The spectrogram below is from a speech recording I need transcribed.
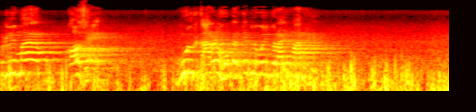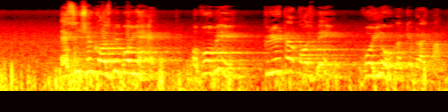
प्रिलिमर कॉज है। मूल कारण होकर के भी वही विराजमान है। एसेंशियल कॉज भी वो ही है और वो भी क्रिएटर कॉज भी वो ही होकर के विराजमान।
